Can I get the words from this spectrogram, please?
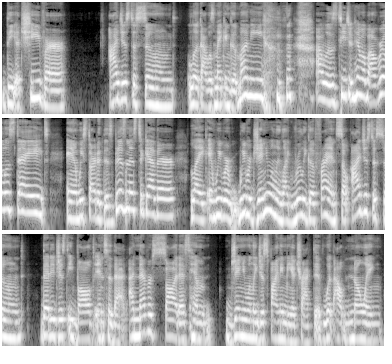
the achiever, I just assumed, look, I was making good money. I was teaching him about real estate and we started this business together. Like, and we were, we were genuinely like really good friends. So I just assumed that it just evolved into that. I never saw it as him genuinely just finding me attractive without knowing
